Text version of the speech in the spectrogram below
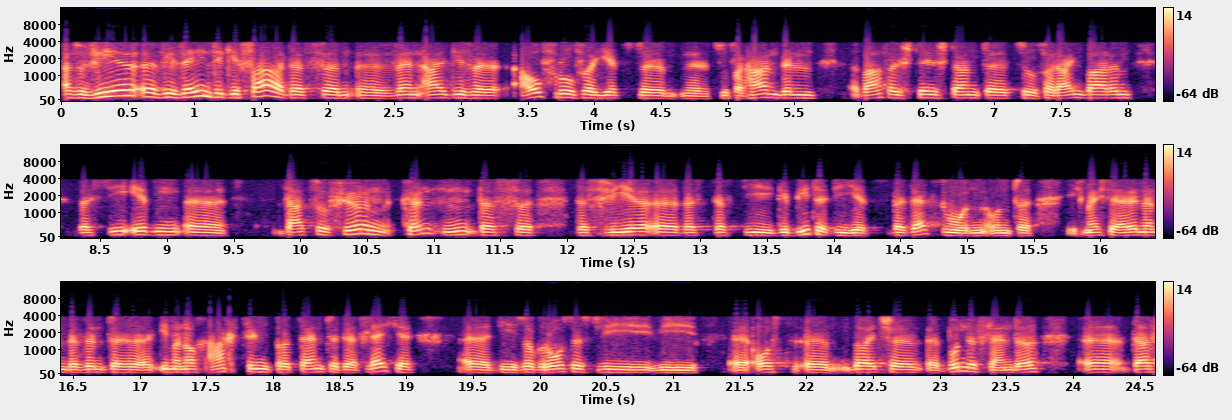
also wir, äh, wir sehen die Gefahr, dass ähm, äh, wenn all diese Aufrufe jetzt äh, zu verhandeln, Waffenstillstand zu vereinbaren, dass sie eben dazu führen könnten, dass, äh, dass wir, äh, dass, dass die Gebiete, die jetzt besetzt wurden, und äh, ich möchte erinnern, da sind immer noch 18 Prozent der Fläche, die so groß ist wie, wie ostdeutsche Bundesländer, das,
